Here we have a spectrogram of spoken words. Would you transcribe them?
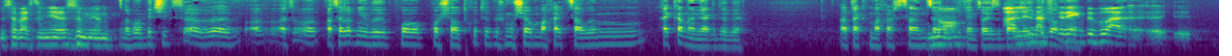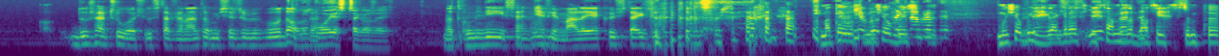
za bardzo nie rozumiem. No bo by ci, a, celownik był po, po środku, ty byś musiał machać całym ekranem jak gdyby. A tak machasz całym No, celownikiem, co jest bardziej ale na przykład wygodne. jakby była e, e, duża czułość ustawiona, to myślę, że by było To by dobrze. było jeszcze gorzej. No to mniejsza, nie wiem, ale jakoś tak. Mateusz, Nie, bo musiałbyś, tak naprawdę musiałbyś wydaje się, zagrać to i sam zobaczyć, z czym to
